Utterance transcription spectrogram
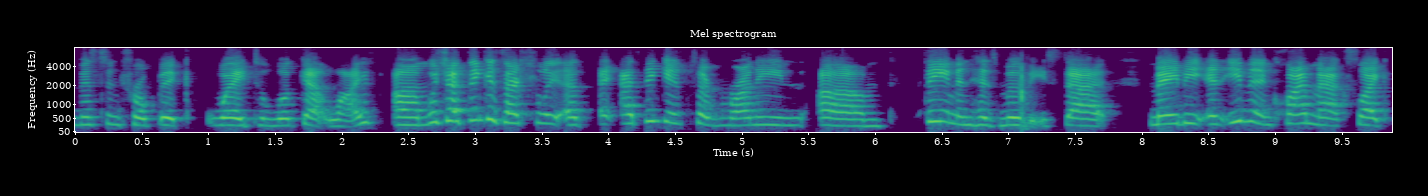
misanthropic way to look at life, um, which I think is actually a, I think it's a running um, theme in his movies that maybe and even in climax like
